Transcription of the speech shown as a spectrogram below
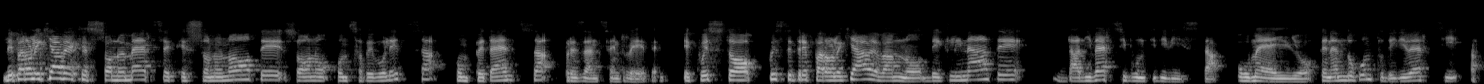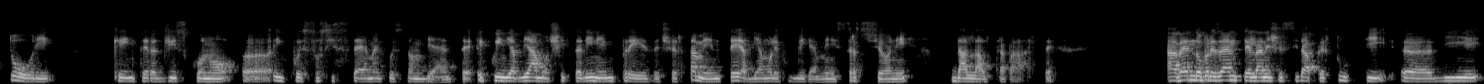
Le parole chiave che sono emerse e che sono note sono consapevolezza, competenza, presenza in rete e questo, queste tre parole chiave vanno declinate da diversi punti di vista, o meglio, tenendo conto dei diversi attori che interagiscono eh, in questo sistema, in questo ambiente. E quindi abbiamo cittadini e imprese, certamente, e abbiamo le pubbliche amministrazioni dall'altra parte. Avendo presente la necessità per tutti eh, di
